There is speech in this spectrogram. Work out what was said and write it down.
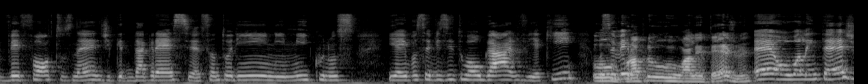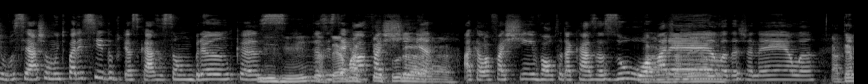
vê fotos, né, de, da Grécia, Santorini, Mykonos. E aí você visita o Algarve aqui, você o vê. próprio Alentejo, né? É, ou o Alentejo, você acha muito parecido, porque as casas são brancas, Uhum, às vezes tem aquela arquitetura- faixinha, aquela faixinha em volta da casa azul, ou Da amarela, janela. da janela. Até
